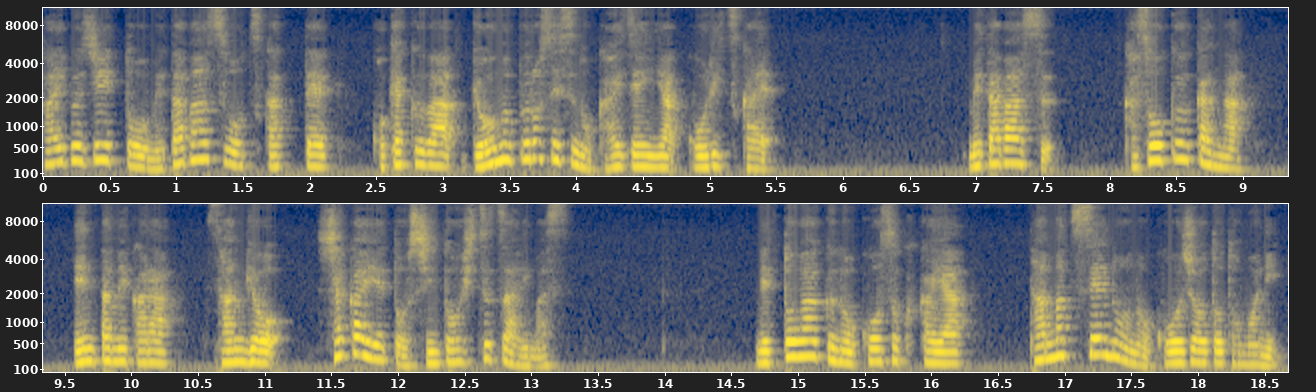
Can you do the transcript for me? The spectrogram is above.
5G とメタバースを使って顧客は業務プロセスの改善や効率化へ。メタバース仮想空間がエンタメから産業社会へと浸透しつつあります。ネットワークの高速化や端末性能の向上とともに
